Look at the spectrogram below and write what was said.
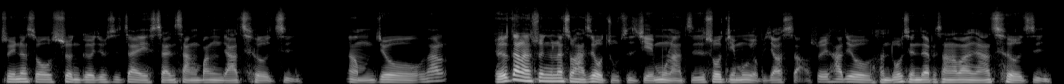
所以那时候顺哥就是在山上帮人家测字，那我们就他，可是当然顺哥那时候还是有主持节目啦，只是说节目有比较少，所以他就很多时间在山上帮人家测字。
